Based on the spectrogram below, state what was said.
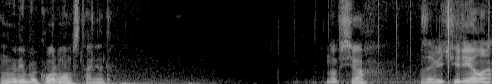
Ну, либо кормом станет. Ну все, завечерело.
